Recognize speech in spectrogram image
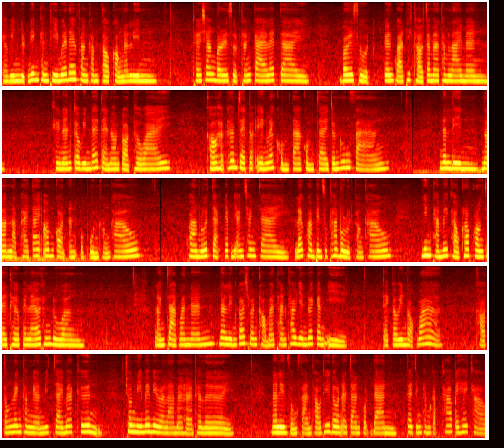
กวินหยุดนิ่งทันทีเมื่อได้ฟังคำตอบของนาลิน เธอช่างบริสุทธิ์ทั้งกายและใจ บริสุทธิ์ เกินกว่าที่เขาจะมาทำลายมัน คืนนั้นกวินได้แต่นอนกอดเธอไว้ เขาหักห้ามใจตัวเองและข่มตาข่มใจจนรุ่งสางนันลินนอนหลับภายใต้อ้อมกอดอันอบอุ่นของเขา ความรู้จักยับยั้งชั่งใจ และความเป็นสุภาพบุรุษของเขา ยิ่งทำให้เขาครอบครองใจเธอไปแล้วทั้งดวง หลังจากวันนั้นนาลินก็ชวนเขามาทานข้าวเย็นด้วยกันอีก แต่กวินบอกว่า เขาต้องเร่งทำงานวิจัยมากขึ้น ช่วงนี้ไม่มีเวลามาหาเธอเลย นาลินสงสารเขาที่โดนอาจารย์กดดัน เธอจึงทำกับข้าวไปให้เขา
